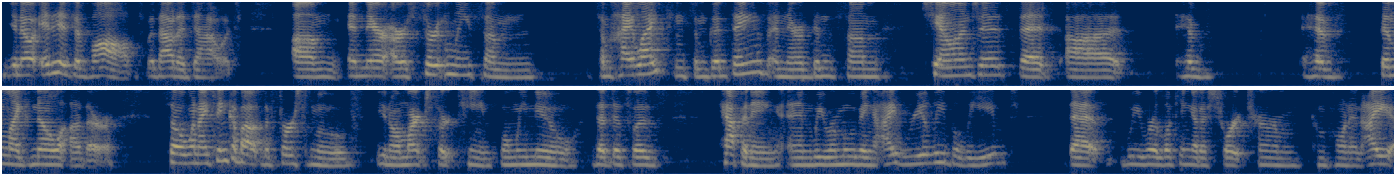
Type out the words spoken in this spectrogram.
You know, it has evolved without a doubt. Um, and there are certainly some some highlights and some good things, and there have been some challenges that uh, have have been like no other. So when I think about the first move, you know, March 13th, when we knew that this was happening and we were moving, I really believed that we were looking at a short-term component. I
